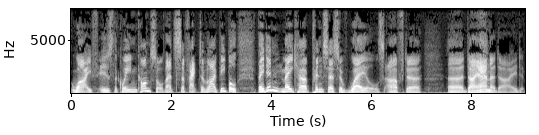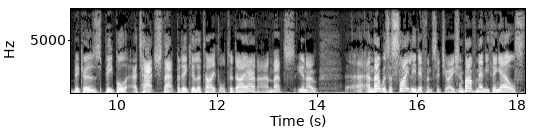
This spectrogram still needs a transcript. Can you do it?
wife is the queen consort. That's a fact of life. People, they didn't make her Princess of Wales after uh, Diana died because people attached that particular title to Diana, and that's you know. Uh, and that was a slightly different situation. Apart from anything else,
